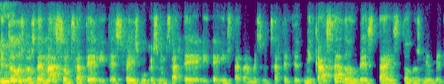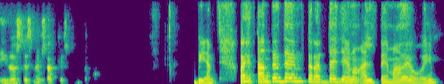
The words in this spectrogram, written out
y todos los demás son satélites. Facebook es un satélite, Instagram es un satélite. Mi casa, donde estáis todos bienvenidos, es neusarques.com. Bien, pues antes de entrar de lleno al tema de hoy,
